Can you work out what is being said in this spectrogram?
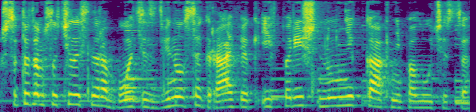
Что-то там случилось на работе, сдвинулся график, и в Париж ну никак не получится.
